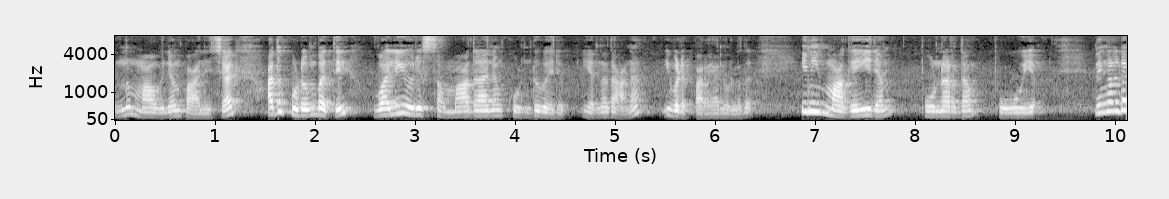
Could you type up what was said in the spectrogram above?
ഒന്ന് മൗനം പാലിച്ചാൽ അത് കുടുംബത്തിൽ വലിയൊരു സമാധാനം കൊണ്ടുവരും എന്നതാണ് ഇവിടെ പറയാനുള്ളത്. ഇനി മകയിരം പുണർദം പൂയം. നിങ്ങളുടെ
